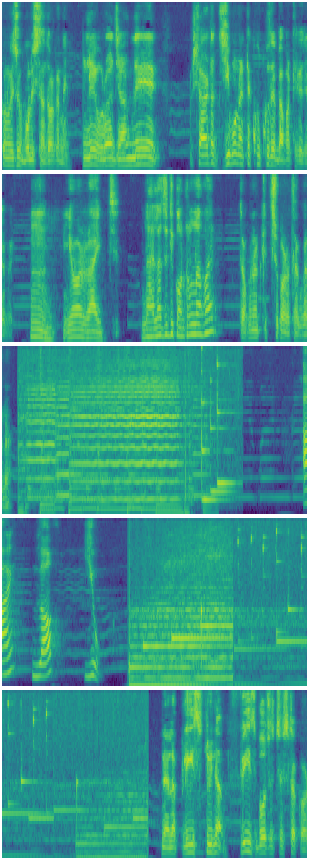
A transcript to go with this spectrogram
কোনো কিছু বলিস না দরকার নেই। ওরা জানলে সারাটা জীবন একটা খুঁতখুঁতে ব্যাপার থেকে যাবে। হুম ইউ আর রাইট নাইলা যদি কন্ট্রোল না হয় তখন আর কিচ্ছু করা থাকবে না। আই লাভ ইউ নালা প্লিজ তুই না প্লিজ বোঝার চেষ্টা কর।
